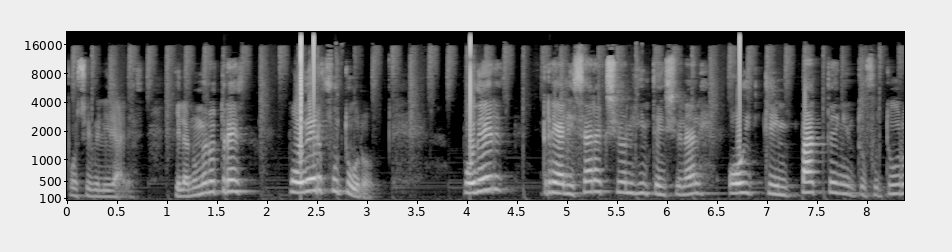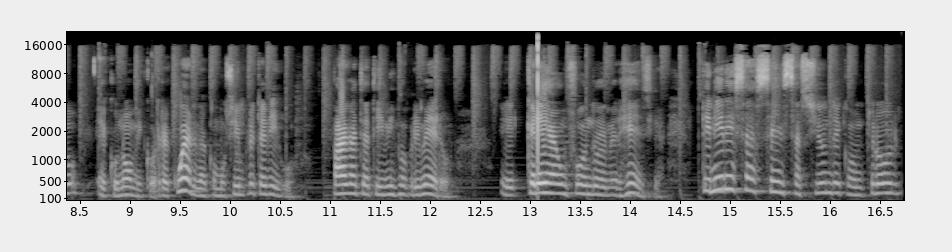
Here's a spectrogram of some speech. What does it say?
posibilidades. Y la número tres, poder futuro. Poder realizar acciones intencionales hoy que impacten en tu futuro económico. Recuerda, como siempre te digo, págate a ti mismo primero, eh, crea un fondo de emergencia. Tener esa sensación de control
